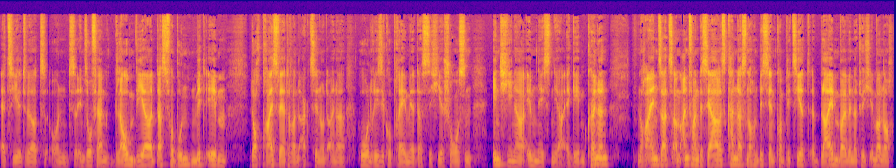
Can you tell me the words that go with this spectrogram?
erzielt wird. Und insofern glauben wir, das verbunden mit eben doch preiswerteren Aktien und einer hohen Risikoprämie, dass sich hier Chancen in China im nächsten Jahr ergeben können. Noch ein Satz, am Anfang des Jahres kann das noch ein bisschen kompliziert bleiben, weil wir natürlich immer noch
